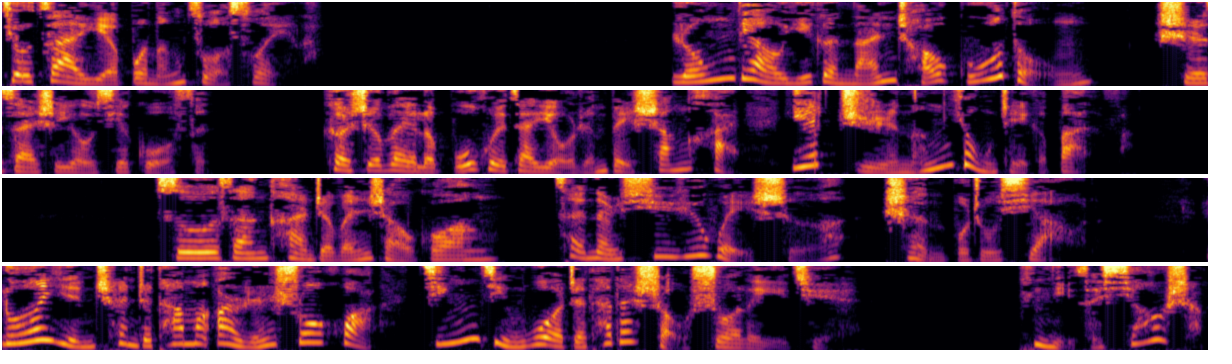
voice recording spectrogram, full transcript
就再也不能作祟了。融掉一个南朝古董，实在是有些过分，可是为了不会再有人被伤害，也只能用这个办法。苏三看着文少光在那儿虚与委蛇，忍不住笑了。罗隐趁着他们二人说话，紧紧握着他的手，说了一句：“你在笑什么？”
